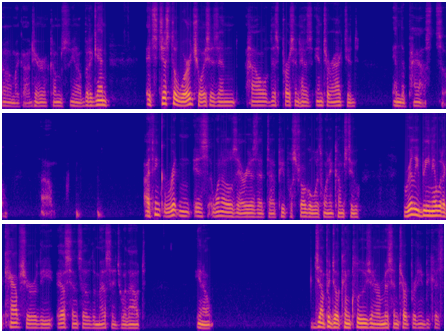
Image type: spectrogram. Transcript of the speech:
oh my God, here comes, you know, but again, it's just the word choices and how this person has interacted in the past. So, um, I think written is one of those areas that uh, people struggle with when it comes to really being able to capture the essence of the message without, you know, jumping to a conclusion or misinterpreting because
